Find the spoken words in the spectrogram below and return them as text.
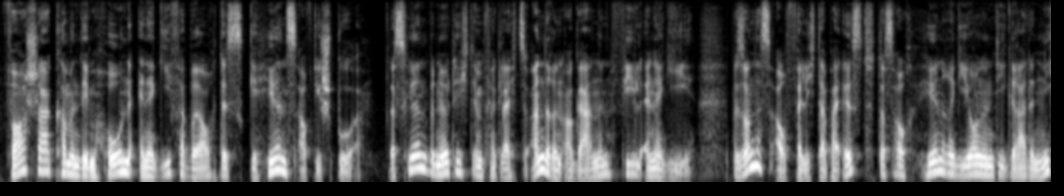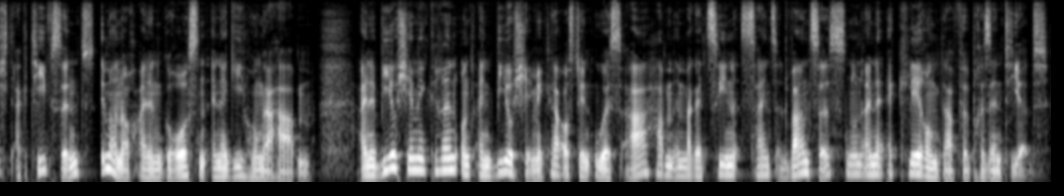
Forscher kommen dem hohen Energieverbrauch des Gehirns auf die Spur. Das Hirn benötigt im Vergleich zu anderen Organen viel Energie. Besonders auffällig dabei ist, dass auch Hirnregionen, die gerade nicht aktiv sind, immer noch einen großen Energiehunger haben. Eine Biochemikerin und ein Biochemiker aus den USA haben im Magazin Science Advances nun eine Erklärung dafür präsentiert.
